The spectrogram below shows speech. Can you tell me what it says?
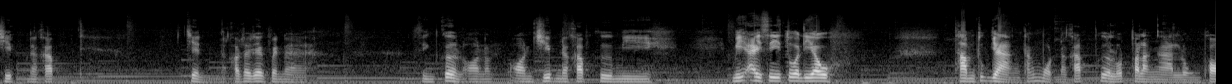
ชิปนะครับ เช่นเขาจะเรียกเป็นซิงเกิลออนออนชิปนะครับ คือมีมี IC ตัวเดียวทำทุกอย่างทั้งหมดนะครับ เพื่อลดพลังงานลงพอ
